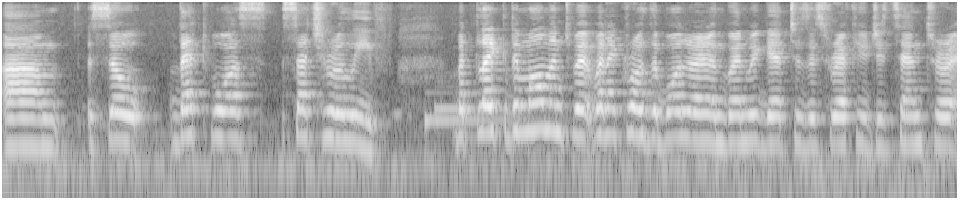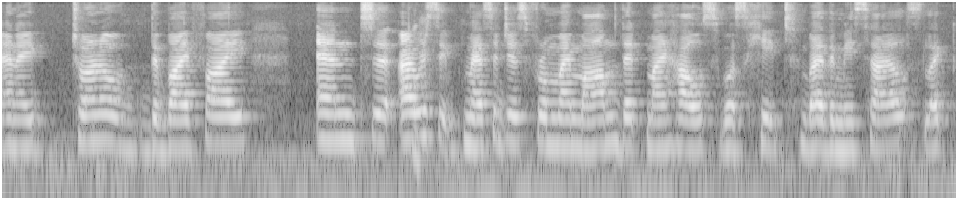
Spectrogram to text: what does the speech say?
um, so that was such a relief. But like the moment when I cross the border and when we get to this refugee center and I turn off the Wi-Fi, and uh, I received messages from my mom that my house was hit by the missiles, like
